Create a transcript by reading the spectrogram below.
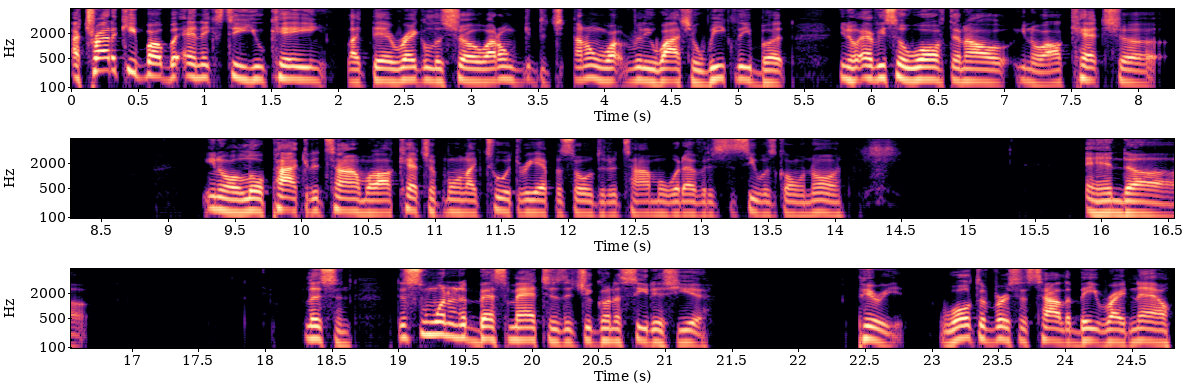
I try to keep up with NXT UK, like their regular show. I don't get to, I don't really watch it weekly, but you know, every so often I'll, you know, I'll catch, uh, you know, a little pocket of time where I'll catch up on like two or three episodes at a time or whatever, just to see what's going on. And uh listen, this is one of the best matches that you're gonna see this year. Period. Walter versus Tyler Bate right now,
